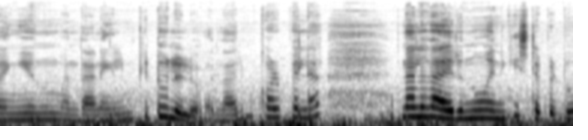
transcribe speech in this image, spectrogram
ഭംഗിയൊന്നും എന്താണെങ്കിലും കിട്ടൂലല്ലോ. എന്നാലും കുഴപ്പമില്ല. നല്ലതായിരുന്നു എനിക്ക് ഇഷ്ടപ്പെട്ടു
